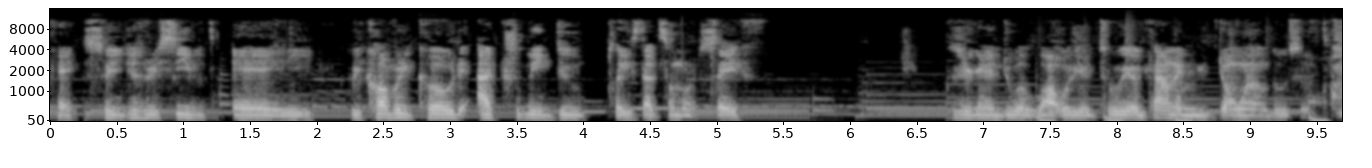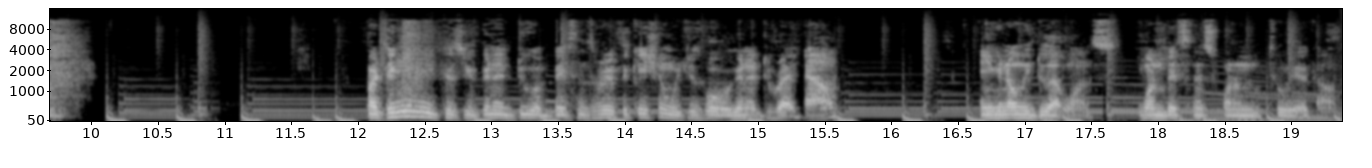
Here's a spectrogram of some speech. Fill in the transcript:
Okay, so you just received a recovery code. Actually, do place that somewhere safe because you're gonna do a lot with your Twilio account and you don't want to lose it. Particularly because you're gonna do a business verification, which is what we're gonna do right now, and you can only do that once. One business, one Twilio account.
